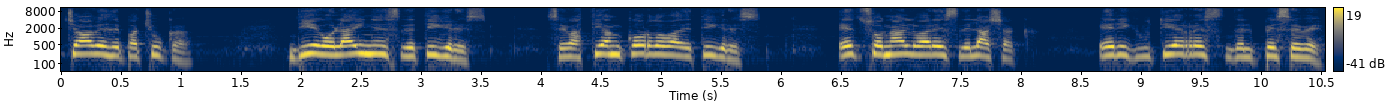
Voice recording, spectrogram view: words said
Chávez de Pachuca, Diego Laines de Tigres, Sebastián Córdoba de Tigres, Edson Álvarez del Ajax, Eric Gutiérrez del PCB.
